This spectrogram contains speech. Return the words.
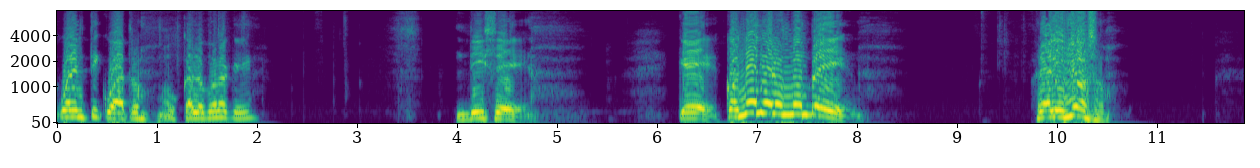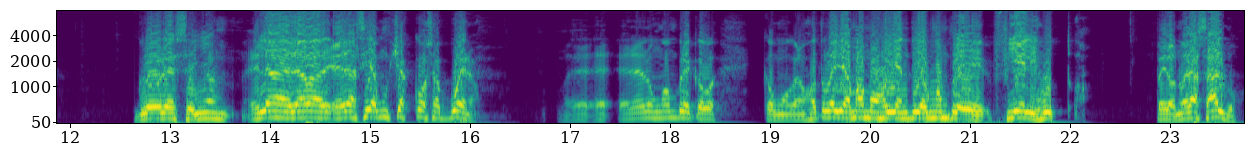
44, vamos a buscarlo por aquí, dice que Cornelio era un hombre religioso. Gloria al Señor. Él, hacía muchas cosas buenas. Él, era un hombre como, como nosotros le llamamos hoy en día un hombre fiel y justo, pero no era salvo.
